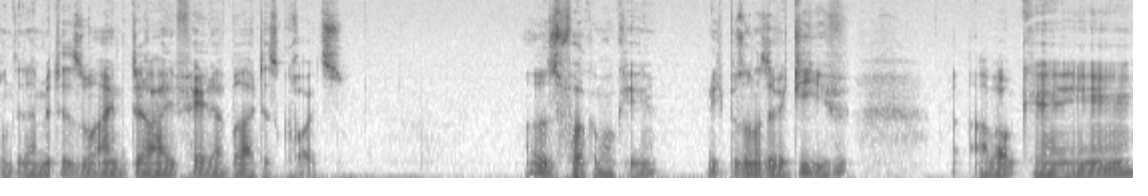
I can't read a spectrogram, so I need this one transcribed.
und in der Mitte so ein drei Felder breites Kreuz. Das ist vollkommen okay. Nicht besonders effektiv, aber okay.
